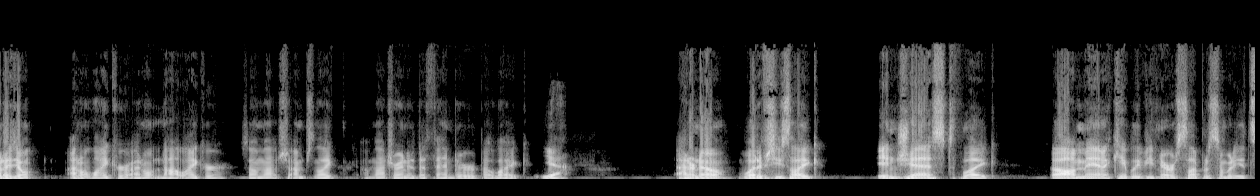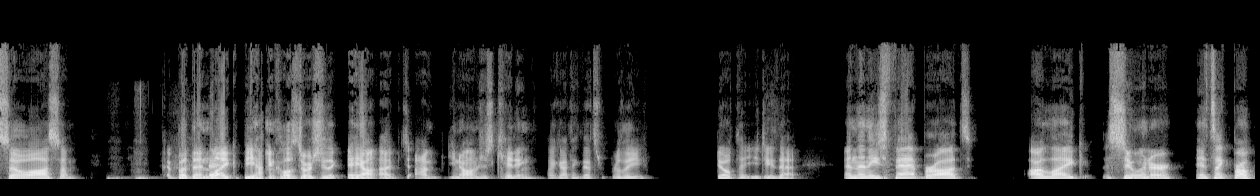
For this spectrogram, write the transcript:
but I don't. I don't like her. I don't not like her. So I'm not. I'm just like I'm not trying to defend her, but like Yeah. I don't know. What if she's like in jest, like, oh man, I can't believe you've never slept with somebody. It's so awesome. But then, eh. like behind closed doors, she's like, "Hey, I, I'm, you know, I'm just kidding. Like, I think that's really dope that you do that." And then these fat broads are like suing her, and it's like, bro,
